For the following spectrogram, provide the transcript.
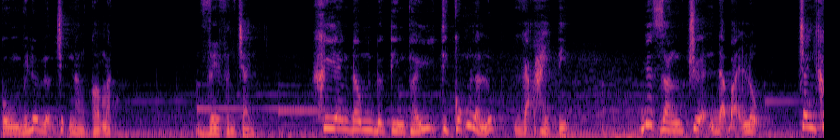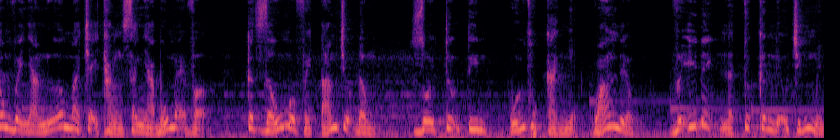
cùng với lực lượng chức năng có mặt. Về phần tranh Khi anh Đông được tìm thấy thì cũng là lúc gã hay tin. Biết rằng chuyện đã bại lộ Tranh không về nhà nữa mà chạy thẳng sang nhà bố mẹ vợ Cất giấu 1,8 triệu đồng Rồi tự tin uống thuốc cai nghiện quá liều Với ý định là tự cân liễu chính mình.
